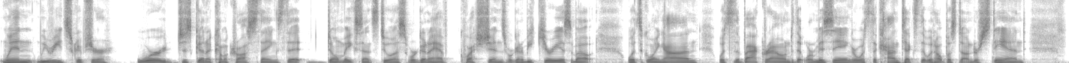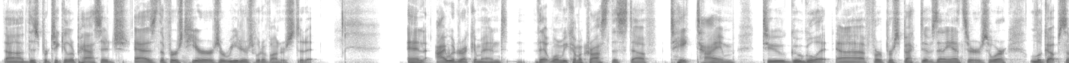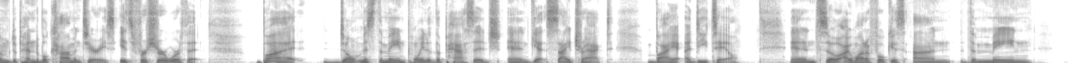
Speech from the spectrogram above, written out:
When we read scripture, we're just going to come across things that don't make sense to us. We're going to have questions. We're going to be curious about what's going on, what's the background that we're missing, or what's the context that would help us to understand uh, this particular passage as the first hearers or readers would have understood it. And I would recommend that when we come across this stuff, take time to Google it uh, for perspectives and answers or look up some dependable commentaries. It's for sure worth it. But don't miss the main point of the passage and get sidetracked by a detail. And so I want to focus on the main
